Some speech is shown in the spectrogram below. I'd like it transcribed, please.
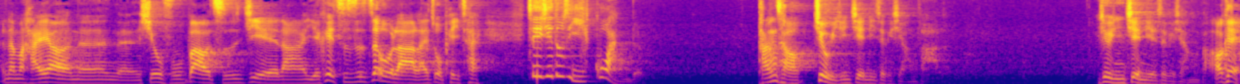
那么还要呢修福报、持戒啦，也可以持持咒啦来做配菜，这些都是一贯的。唐朝就已经建立这个想法了。就已经建立这个想法。OK，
